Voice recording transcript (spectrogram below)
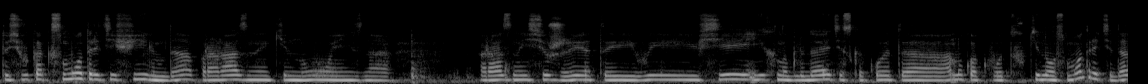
то есть вы как смотрите фильм, да, про разное кино, я не знаю, разные сюжеты, и вы все их наблюдаете с какой-то, ну, как вот в кино смотрите, да,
